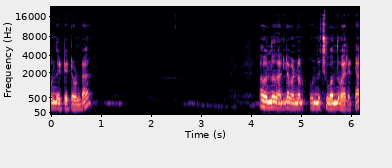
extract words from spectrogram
ഒന്നിട്ടിട്ടുണ്ട് അതൊന്ന് നല്ലവണ്ണം ഒന്ന് ചുവന്ന് വരട്ടെ.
